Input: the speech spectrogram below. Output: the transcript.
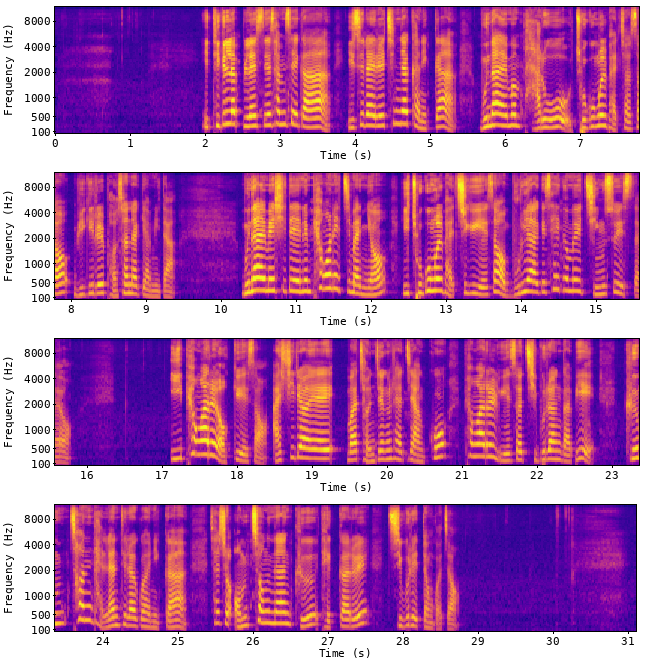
이 디글라 블라스의 3세가 이스라엘을 침략하니까 문하엠은 바로 조공을 바쳐서 위기를 벗어나게 합니다. 문하엠의 시대에는 평온했지만요. 이 조공을 바치기 위해서 무리하게 세금을 징수했어요. 이 평화를 얻기 위해서 아시리아와 전쟁을 하지 않고 평화를 위해서 지불한 값이 금 천 달란트라고 하니까 사실 엄청난 그 대가를 지불했던 거죠.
